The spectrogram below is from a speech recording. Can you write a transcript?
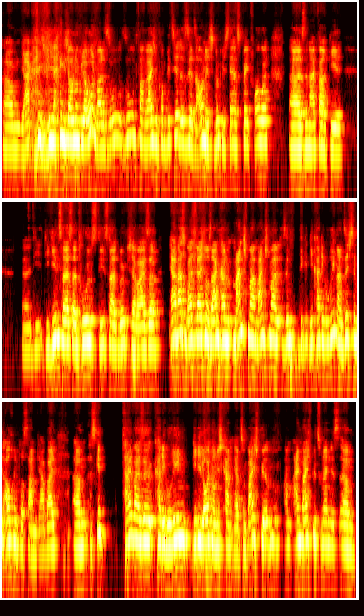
ähm, ja, kann ich mich eigentlich auch nur wiederholen, weil es so, so umfangreich und kompliziert ist es jetzt auch nicht. Wirklich sehr straightforward. Äh, sind einfach die, äh, die, die Dienstleister-Tools, die es halt möglicherweise, ja, was, was ich vielleicht noch sagen kann, manchmal, manchmal sind die, die Kategorien an sich sind auch interessant, ja, weil ähm, es gibt teilweise Kategorien, die die Leute noch nicht kannten. Ja, zum Beispiel, um ein Beispiel zu nennen, ist ähm,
